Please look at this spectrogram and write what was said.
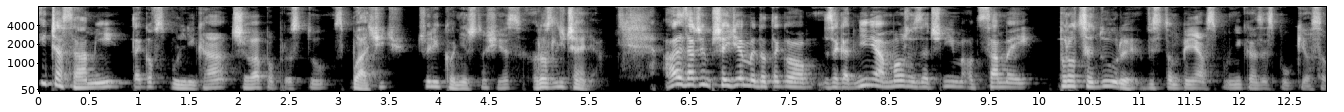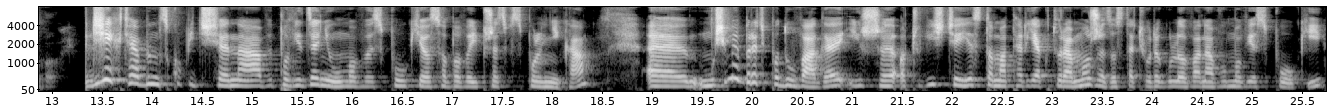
i czasami tego wspólnika trzeba po prostu spłacić, czyli konieczność jest rozliczenia. Ale zanim przejdziemy do tego zagadnienia, może zacznijmy od samej procedury wystąpienia wspólnika ze spółki osobowej. Dzisiaj chciałabym skupić się na wypowiedzeniu umowy spółki osobowej przez wspólnika. E, musimy brać pod uwagę, iż oczywiście jest to materia, która może zostać uregulowana w umowie spółki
